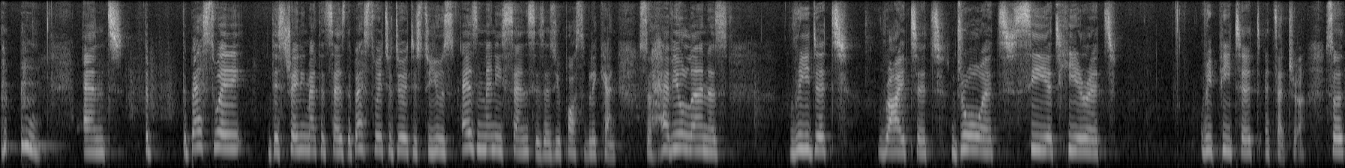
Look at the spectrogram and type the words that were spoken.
and the, the best way, this training method says the best way to do it is to use as many senses as you possibly can. So have your learners read it, write it, draw it, see it, hear it, repeat it, etc. So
